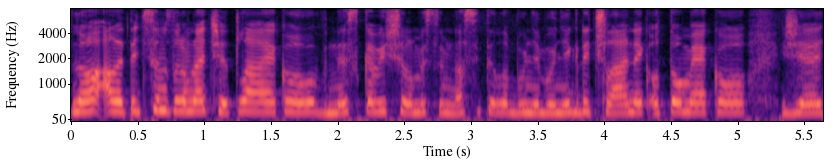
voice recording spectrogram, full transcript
No, ale teď jsem zrovna četla, jako dneska vyšel, myslím, na Citylebu nebo někde článek o tom, jako, že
